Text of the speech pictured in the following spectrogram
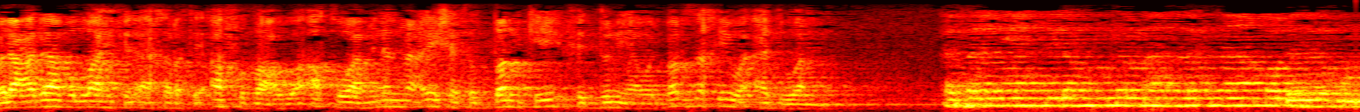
ولعذاب الله في الآخرة أفظع وأقوى من المعيشة الضنك في الدنيا والبرزخ وأدوم أفلم يهد لهم كم أهلكنا قبلهم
